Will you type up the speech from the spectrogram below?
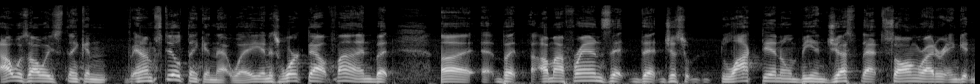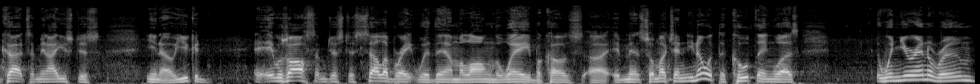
I was always thinking, and I'm still thinking that way, and it's worked out fine. But, uh, but uh, my friends that that just locked in on being just that songwriter and getting cuts. I mean, I used to, just, you know, you could it was awesome just to celebrate with them along the way because uh, it meant so much. And you know what the cool thing was when you're in a room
